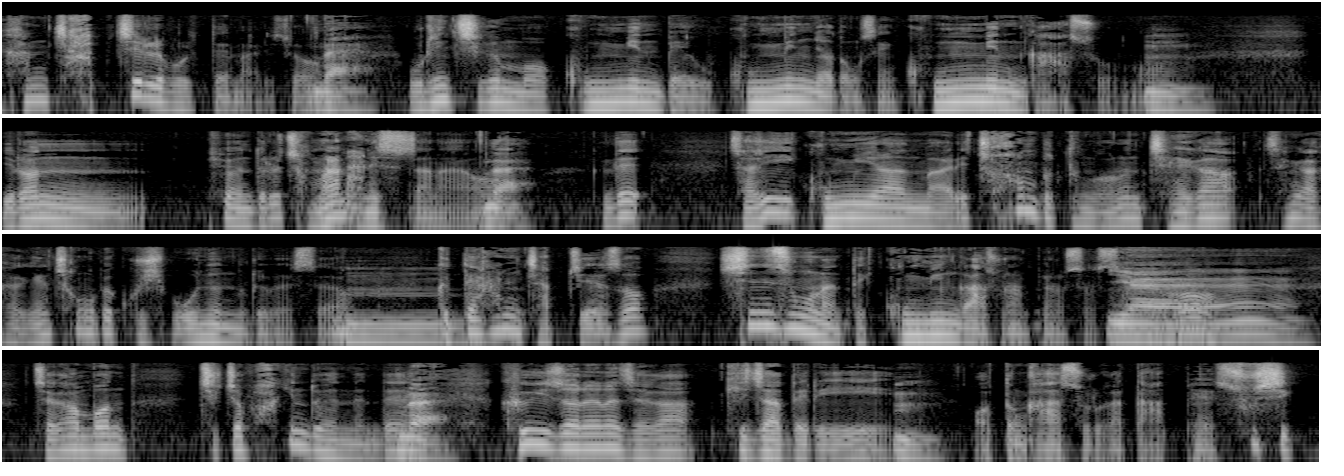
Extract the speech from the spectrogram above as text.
한 잡지를 볼 때 말이죠. 네. 우린 지금 뭐 국민 배우, 국민 여동생, 국민 가수 뭐 음. 이런 표현들을 정말 많이 쓰잖아요. 네. 근데 사실 이 국민이라는 말이 처음 붙은 거는 제가 생각하기에는 1995년 무렵이었어요. 음. 그때 한 잡지에서 신승훈한테 국민 가수라는 표현을 썼어요. 예. 제가 한번 직접 확인도 했는데 네. 그 이전에는 제가 기자들이 음. 어떤 가수를 갖다 앞에 수식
